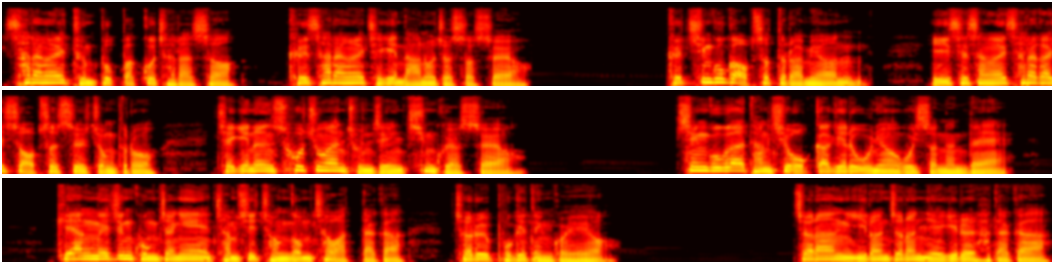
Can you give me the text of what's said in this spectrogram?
사랑을 듬뿍 받고 자라서 그 사랑을 제게 나눠줬었어요. 그 친구가 없었더라면 이 세상을 살아갈 수 없었을 정도로 제게는 소중한 존재인 친구였어요. 친구가 당시 옷가게를 운영하고 있었는데 계약 맺은 공장에 잠시 점검차 왔다가 저를 보게 된 거예요. 저랑 이런저런 얘기를 하다가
